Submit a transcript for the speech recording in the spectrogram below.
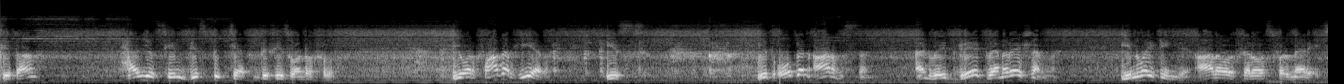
Sita have you seen this picture this is wonderful your father here is with open arms and with great veneration inviting all our fellows for marriage.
